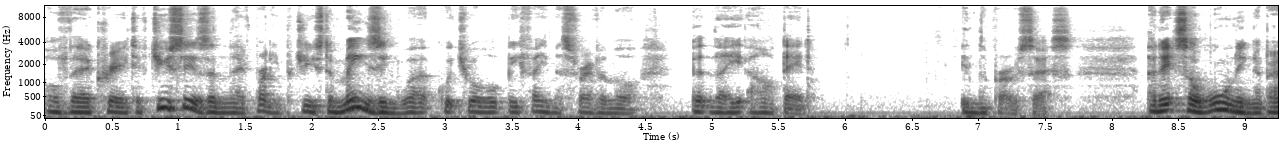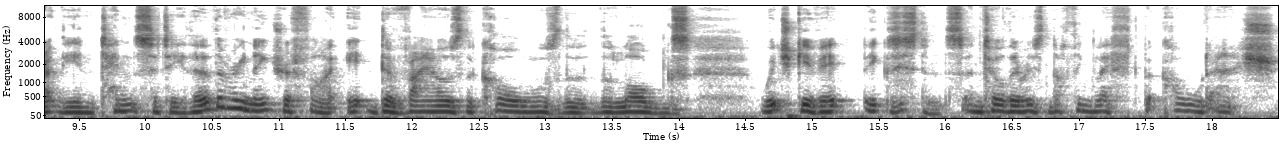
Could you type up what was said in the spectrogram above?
of their creative juices, and they've probably produced amazing work which will be famous forevermore, but they are dead in the process. And it's a warning about the intensity, the, the very nature of fire. It devours the coals, the, the logs, which give it existence until there is nothing left but cold ash.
